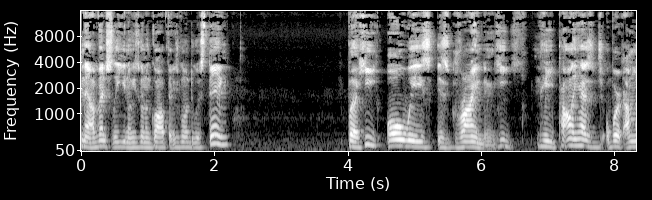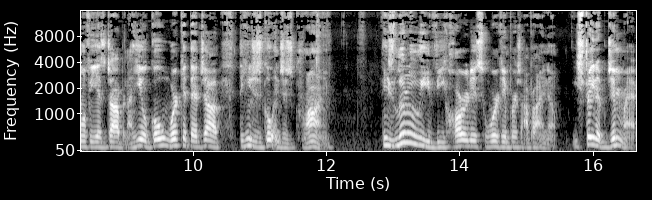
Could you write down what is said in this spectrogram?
Now, eventually, you know, he's gonna go out there, he's gonna do his thing, but he always is grinding. He he probably has work. I don't know if he has a job or not. He'll go work at that job, then he'll just go and just grind. He's literally the hardest working person I probably know. He's straight up gym rat.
